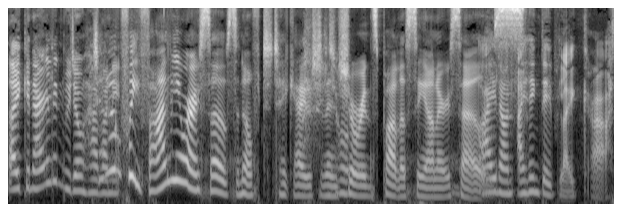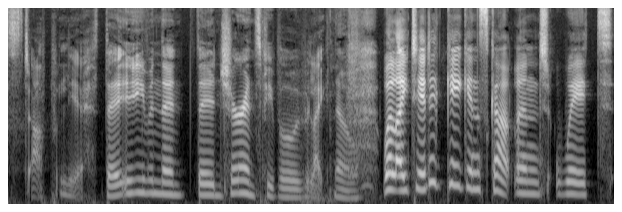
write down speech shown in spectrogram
Like in Ireland, we don't have I don't any. know if we value ourselves enough to take out an insurance policy on ourselves. I don't. I think they'd be like, ah, stop. Yeah. They, even the the insurance people would be like, no. Well, I did a gig in Scotland with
